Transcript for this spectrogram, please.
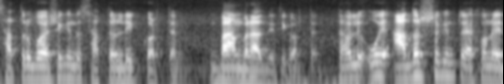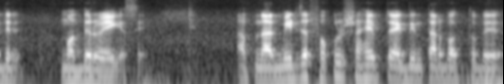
ছাত্র বয়সে কিন্তু ছাত্রলীগ করতেন, বাম রাজনীতি করতেন। তাহলে ওই আদর্শ কিন্তু এখনও এদের মধ্যে রয়ে গেছে। আপনার মির্জা ফখরুল সাহেব তো একদিন তার বক্তব্যে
